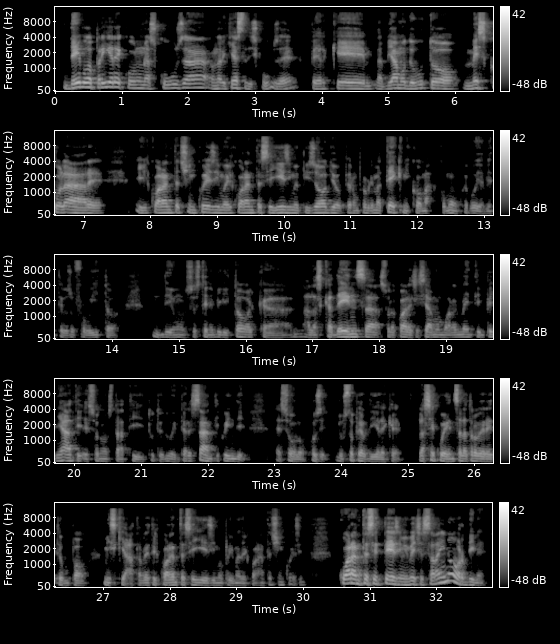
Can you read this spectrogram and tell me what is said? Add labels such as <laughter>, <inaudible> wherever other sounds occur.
Devo aprire con una scusa, una richiesta di scuse, perché abbiamo dovuto mescolare il 45 e il 46 episodio per un problema tecnico, ma comunque voi avete usufruito di un Sustainability Talk eh, alla scadenza sulla quale ci siamo moralmente impegnati e sono stati tutti e due interessanti, quindi è solo così, giusto per dire che la sequenza la troverete un po' mischiata, avrete il 46esimo prima del 45esimo. 47esimo invece sarà in ordine.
